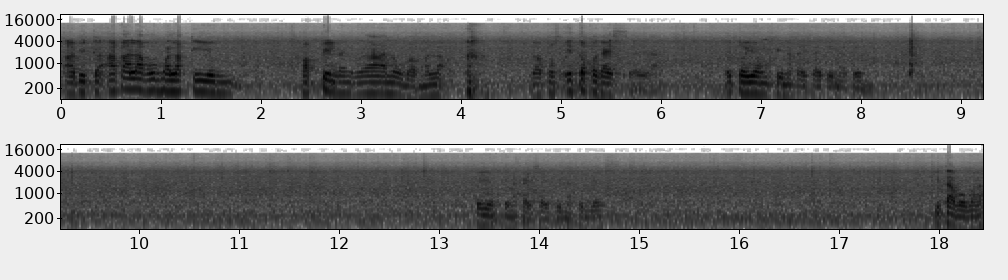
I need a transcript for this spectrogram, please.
Abi ka, akala ko malaki yung papel ng mga ano ba, mala. Tapos ito pa guys, ayan. Ito yung pinaka-excited natin. Ito yung pinaka-excited natin guys. Kita po ba?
